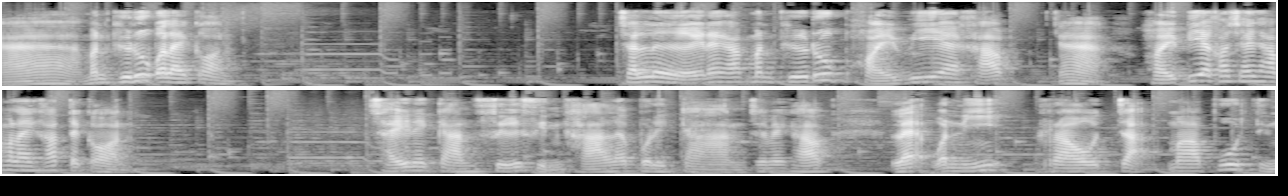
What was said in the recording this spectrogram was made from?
อ่า มันคือรูปอะไรก่อน เฉลยนะครับ มันคือรูปหอยเบี้ยครับ อ่า หอยเบี้ยเขาใช้ทำอะไรครับแต่ก่อน ใช้ในการซื้อสินค้าและบริการใช่ไหมครับ และวันนี้เราจะมาพูดถึง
